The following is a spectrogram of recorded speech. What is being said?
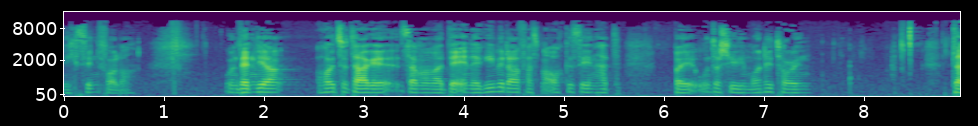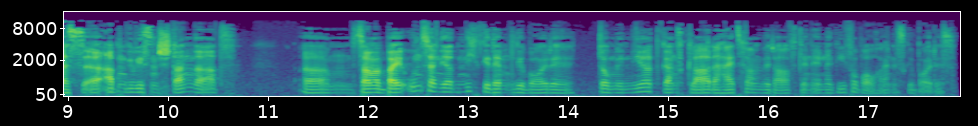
nicht sinnvoller? Und wenn wir heutzutage, sagen wir mal, der Energiebedarf, was man auch gesehen hat bei unterschiedlichen Monitoring, dass äh, ab einem gewissen Standard ähm, sagen wir, bei unsanierten, nicht gedämmten Gebäude dominiert ganz klar der Heizwärmebedarf den Energieverbrauch eines Gebäudes.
